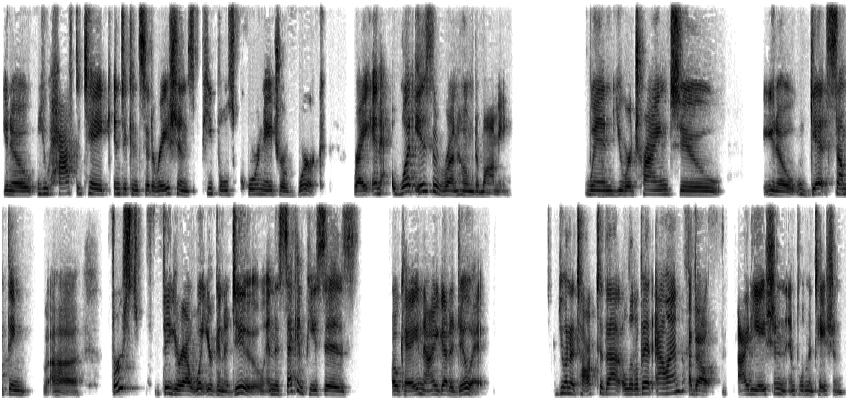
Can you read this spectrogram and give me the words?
you know you have to take into considerations people's core nature of work right? And what is the run home to mommy? When you are trying to you know get something uh, first figure out what you're going to do. And the second piece is okay now you got to do it. Do you want to talk to that a little bit, Allen, about ideation and implementation?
